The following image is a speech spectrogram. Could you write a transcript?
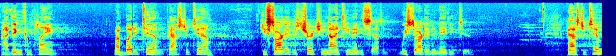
but I didn't complain. My buddy Tim, Pastor Tim, he started his church in 1987. We started in 82. Pastor Tim,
